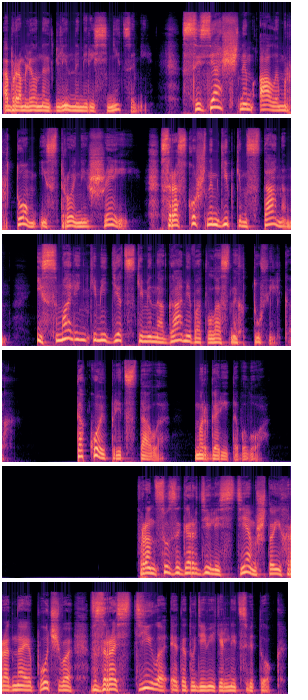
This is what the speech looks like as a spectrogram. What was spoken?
обрамленных длинными ресницами, с изящным алым ртом и стройной шеей, с роскошным гибким станом и с маленькими детскими ногами в атласных туфельках. Такой предстала Маргарита Валуа. Французы гордились тем, что их родная почва взрастила этот удивительный цветок.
